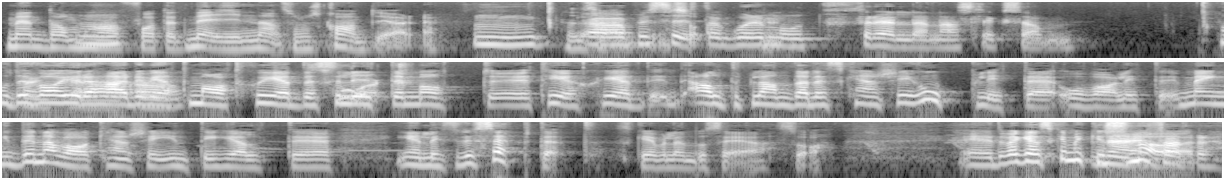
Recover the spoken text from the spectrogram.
Men de har fått ett nej innan så de ska inte göra det. Mm. Ja precis, så. de går emot föräldrarnas liksom... Och det var ju det här, du vet matsked, deciliter Svårt. mått, eh, tesked. Allt blandades kanske ihop lite och var lite, mängderna var kanske inte helt eh, enligt receptet, ska jag väl ändå säga så. Eh, det var ganska mycket Nej, smör,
